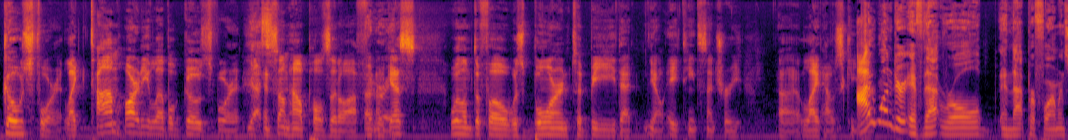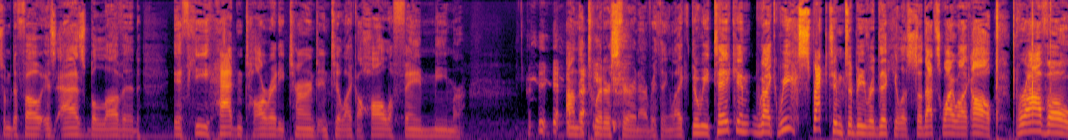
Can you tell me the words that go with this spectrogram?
goes for it, like Tom Hardy level goes for it, yes. and somehow pulls it off. And I guess Willem Dafoe was born to be that you know 18th century uh, lighthouse keeper. I wonder if that role and that performance from Dafoe is as beloved if he hadn't already turned into like a Hall of Fame memer. Yeah, on the Twitter sphere and everything. Like, do we take him? Like, we expect him to be ridiculous, so that's why we're like, oh, bravo,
